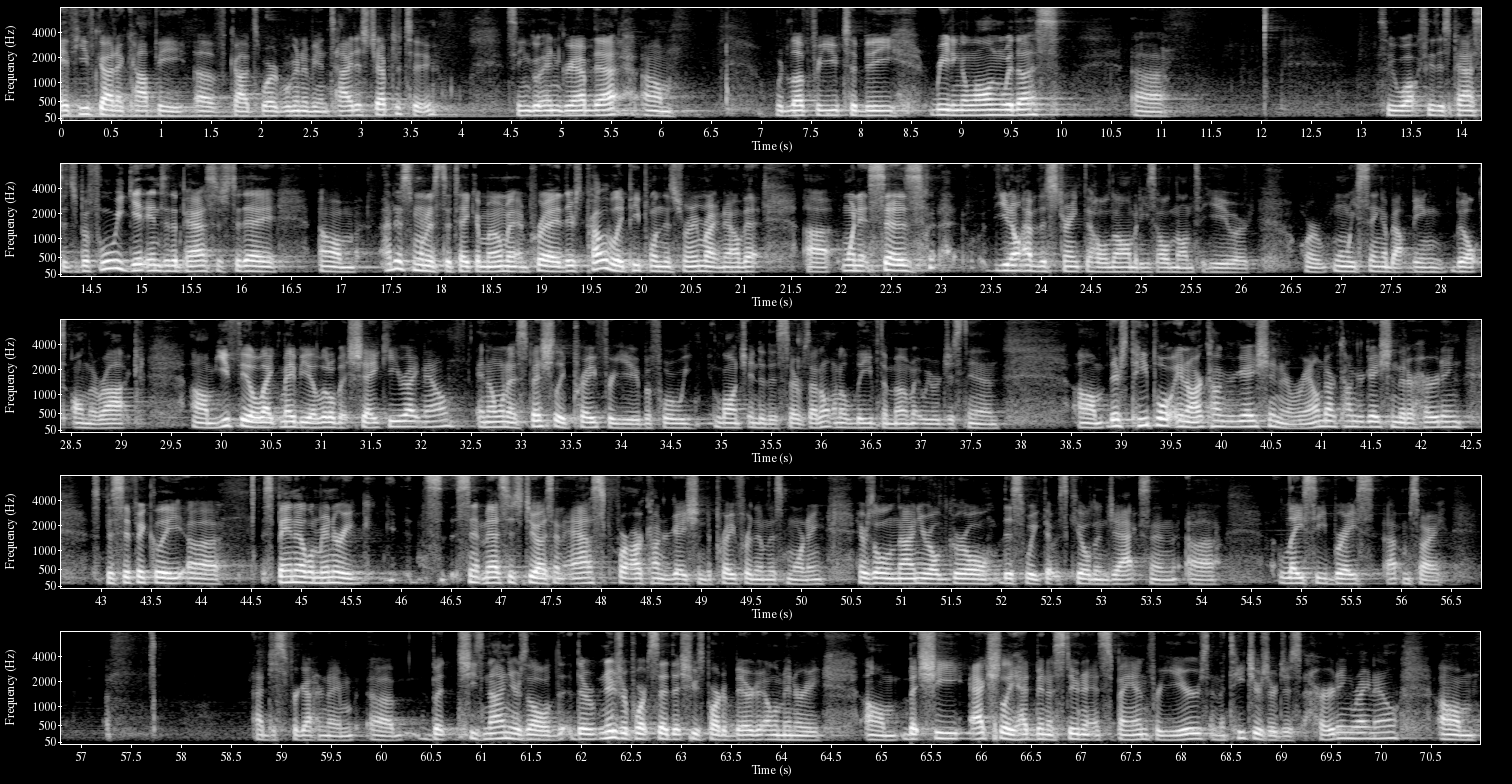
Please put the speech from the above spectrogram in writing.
If you've got a copy of God's Word, we're going to be in Titus chapter 2. So you can go ahead and grab that. Um, would love for you to be reading along with us. Uh, so we walk through this passage. Before we get into the passage today, um, I just want us to take a moment and pray. There's probably people in this room right now that uh, when it says you don't have the strength to hold on, but He's holding on to you, or, or when we sing about being built on the rock um, you feel like maybe a little bit shaky right now. And I want to especially pray for you before we launch into this service. I don't want to leave the moment we were just in. Um, there's people in our congregation and around our congregation that are hurting. Specifically, uh, Spann Elementary sent message to us and asked for our congregation to pray for them this morning. There's a little nine-year-old girl this week that was killed in Jackson. Uh, Lacey Brace, uh, I'm sorry, I just forgot her name, uh, but she's nine years old. The news report said that she was part of Baird Elementary, um, but she actually had been a student at Spann for years, and the teachers are just hurting right now. Um,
